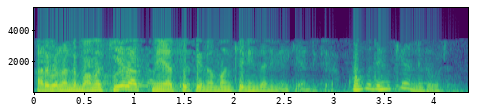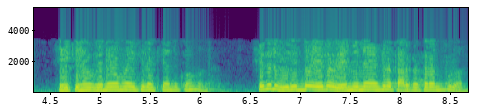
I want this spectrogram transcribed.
අර බලන්න මම කියලාත් මේ අත්ත කියනවා මං කියන හින්දා නෙමෙයි කියන්නේ කියලා. කොහොමද එහෙම කියන්නේ එතකොට? ඒක එහෙම වෙනවමයි කියලා කියන්නේ කොහොමද? ඒකට විරුද්ධව ඒක වෙන්නේ නැහැ කියලා තර්ක කරන්න පුළුවන්.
